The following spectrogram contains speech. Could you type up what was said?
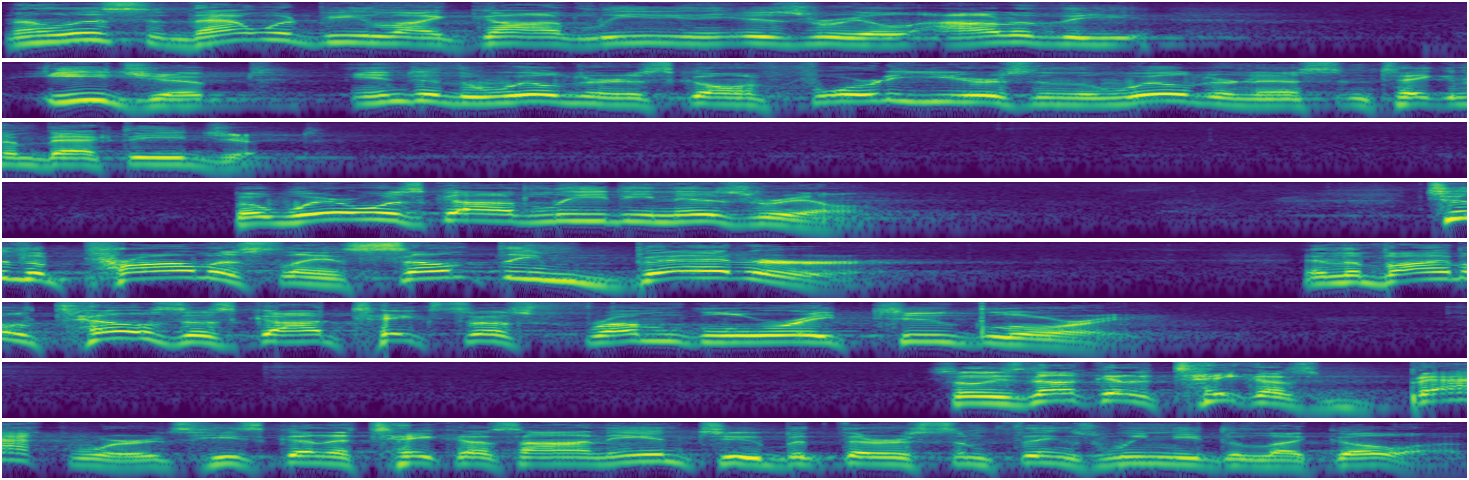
Now, listen, that would be like God leading Israel out of the Egypt into the wilderness, going 40 years in the wilderness and taking them back to Egypt. But where was God leading Israel? To the promised land, something better. And the Bible tells us God takes us from glory to glory. So he's not going to take us backwards, he's going to take us on into, but there are some things we need to let go of.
